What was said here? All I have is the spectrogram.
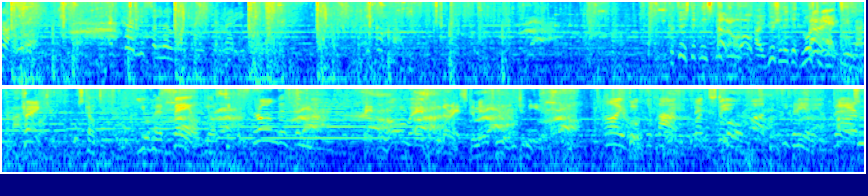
Trust me. I could have used a little more time to get ready. Statistically speaking, Hello. I usually get most of my team back alive. Thank you. Who's counting? You have failed your team. Strong as the man. People always underestimate you engineers. I will to find what score. Two.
